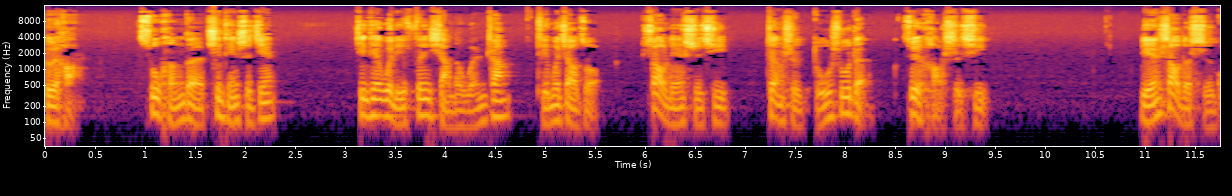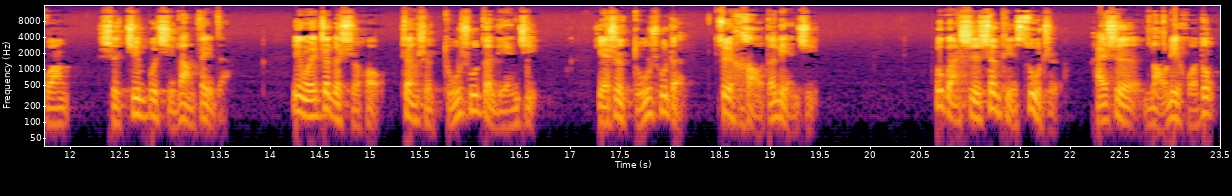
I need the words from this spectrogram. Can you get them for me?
各位好，苏恒的蜻蜓时间，今天为你分享的文章题目叫做《少年时期正是读书的最好时期》。年少的时光是经不起浪费的，因为这个时候正是读书的年纪，也是读书的最好的年纪。不管是身体素质还是脑力活动，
